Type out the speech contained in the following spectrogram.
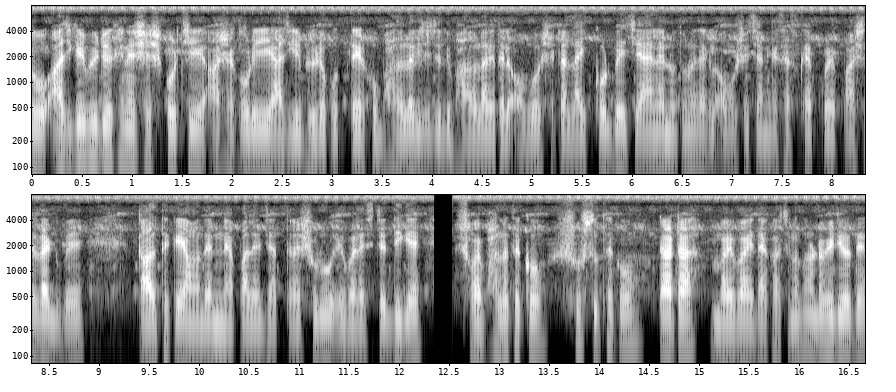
তো আজকের ভিডিও এখানে শেষ করছি। আশা করি আজকের ভিডিও প্রত্যেকের খুব ভালো লেগেছে। যদি ভালো লাগে তাহলে অবশ্যই একটা লাইক করবে। চ্যানেলে নতুন হয়ে থাকলে অবশ্যই চ্যানেলকে সাবস্ক্রাইব করে পাশে থাকবে। কাল থেকে আমাদের নেপালের যাত্রা শুরু, এভারেস্টের দিকে। সবাই ভালো থেকো, সুস্থ থেকো। Tata, bye bye. দেখা হচ্ছে নতুন একটা ভিডিওতে।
